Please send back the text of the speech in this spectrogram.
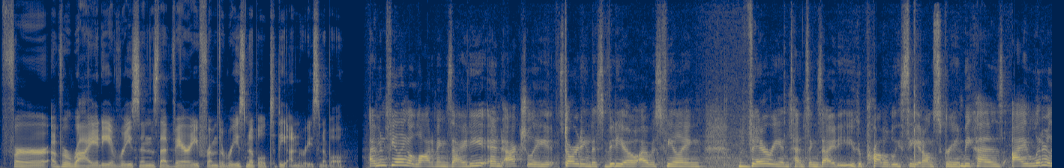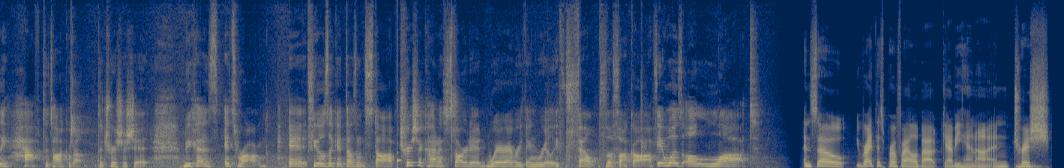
for a variety of reasons that vary from the reasonable to the unreasonable. I've been feeling a lot of anxiety, and actually, starting this video, I was feeling very intense anxiety. You could probably see it on screen because I literally have to talk about the Trisha shit because it's wrong. It feels like it doesn't stop. Trisha kind of started where everything really felt the fuck off. It was a lot. And so you write this profile about Gabby Hanna, and Trish mm-hmm.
